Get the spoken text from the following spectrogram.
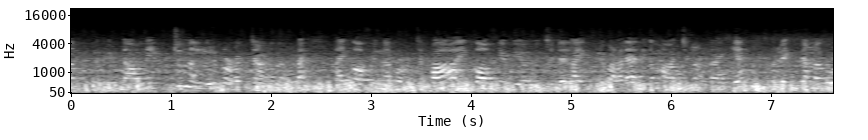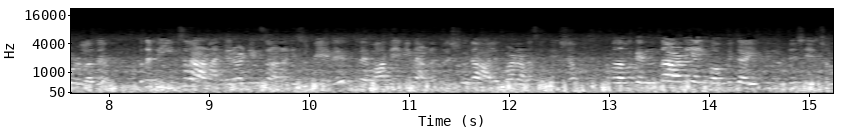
നമുക്ക് കിട്ടാവുന്ന ഏറ്റവും നല്ലൊരു പ്രൊഡക്റ്റ് ആണ് നമ്മുടെ ഐ കോഫി എന്ന പ്രൊഡക്റ്റ് അപ്പോൾ ആ ഐ കോഫി ഉപയോഗിച്ചിട്ട് ലൈഫിൽ വളരെയധികം മാറ്റങ്ങൾ ഉണ്ടാക്കിയ ഒരു വ്യക്തി നമ്മുടെ കൂടെ ഉള്ളത്. അപ്പോൾ ടീച്ചറാണ് അംഗനവാടി ടീച്ചറാണ് ടീച്ചർ പേര് രമാദേവി എന്നാണ്. തൃശ്ശൂർ ആലപ്പാടാണ് സ്വദേശം അപ്പോൾ നമുക്ക് എന്താണ് ഈ ഐ കോഫി കഴിക്കുന്നതിന് ശേഷം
